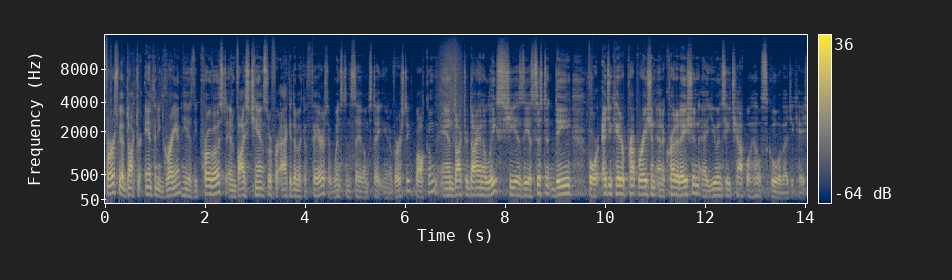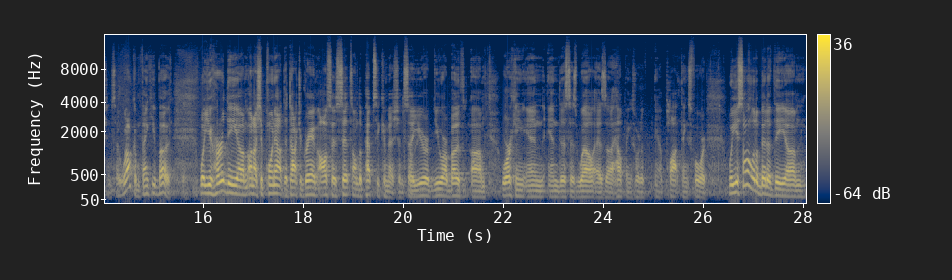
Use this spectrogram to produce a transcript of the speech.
First, we have Dr. Anthony Graham. He is the Provost and Vice Chancellor for Academic Affairs at Winston-Salem State University. Welcome. And Dr. Diana Lys. She is the Assistant Dean for Educator Preparation and Accreditation at UNC Chapel Hill School of Education. So welcome. Thank you both. Well, you heard the, um, oh, and I should point out that Dr. Graham also sits on the PEPSC Commission. So you're, you are both um, working in, in this as well as uh, helping sort of you know, plot things forward. Well, you saw a little bit of the, um,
